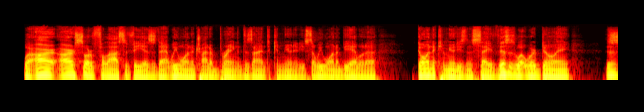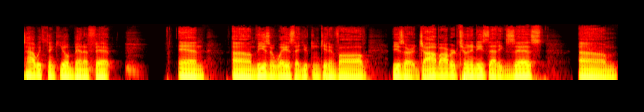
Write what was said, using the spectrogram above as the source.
Well, our our sort of philosophy is that we want to try to bring design to communities. So we want to be able to go into communities and say, this is what we're doing. This is how we think you'll benefit. And um, these are ways that you can get involved. These are job opportunities that exist. Um,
